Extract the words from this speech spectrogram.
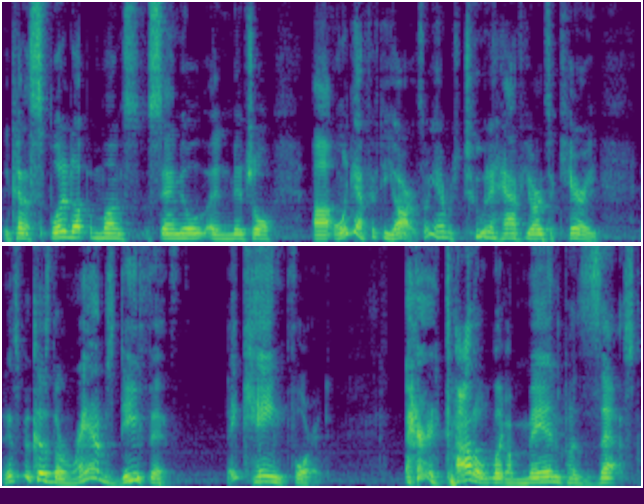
They kind of split it up amongst Samuel and Mitchell. Uh, only got 50 yards. Only averaged two and a half yards a carry. And it's because the Rams defense, they came for it. Aaron Donald, like a man possessed.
